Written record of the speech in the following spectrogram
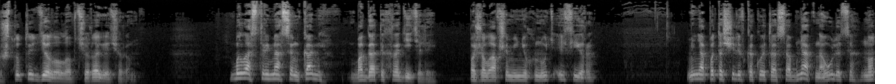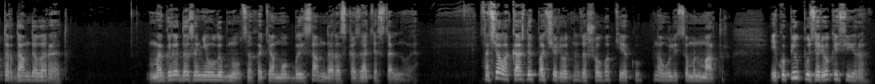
что ты делала вчера вечером? Была с тремя сынками богатых родителей, пожелавшими нюхнуть эфира. Меня потащили в какой-то особняк на улице Нотр-Дам-де-Лорет. Мегре даже не улыбнулся, хотя мог бы и сам да рассказать остальное. Сначала каждый поочередно зашел в аптеку на улице Монмартр и купил пузырек эфира –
